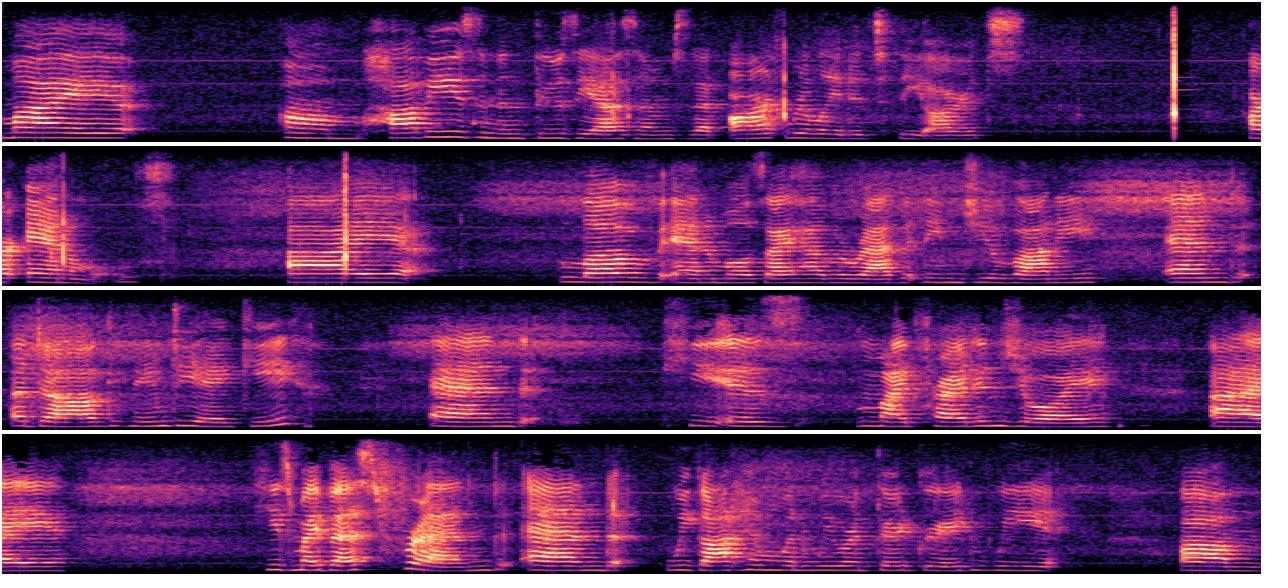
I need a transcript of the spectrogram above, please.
My um, hobbies and enthusiasms that aren't related to the arts are animals. I love animals. I have a rabbit named Giovanni and a dog named Yankee, and he is my pride and joy. I he's my best friend, and we got him when we were in third grade. We um,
